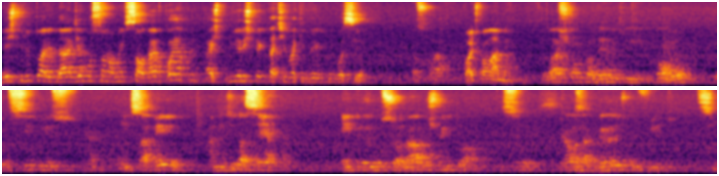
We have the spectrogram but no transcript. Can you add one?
espiritualidade emocionalmente saudável, qual é a, a primeira expectativa que veio com você? Posso falar? Pode falar mesmo. Eu acho que é um problema que, bom, eu, eu sinto isso, né? a gente saber a medida certa entre o emocional e o espiritual. Isso causa grande conflito, Sim.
